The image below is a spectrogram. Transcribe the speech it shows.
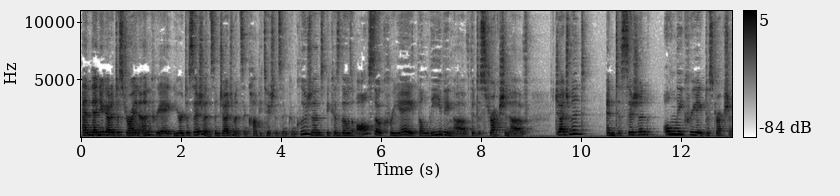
And then you got to destroy and uncreate your decisions and judgments and computations and conclusions because those also create the leaving of, the destruction of judgment and decision only create destruction.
